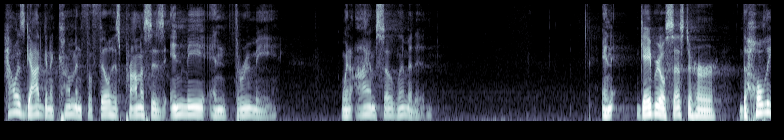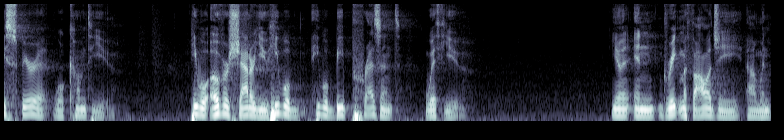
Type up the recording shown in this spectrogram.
How is God going to come and fulfill his promises in me and through me when I am so limited? And Gabriel says to her, The Holy Spirit will come to you. He will overshadow you. He will, he will be present with you. You know, in, in Greek mythology, uh, when,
